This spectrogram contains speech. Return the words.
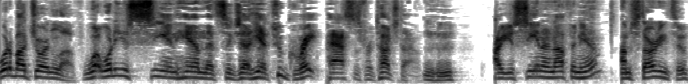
What about Jordan Love? What what do you see in him that suggests he had two great passes for touchdown? Mm-hmm. Are you seeing enough in him? I'm starting to.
